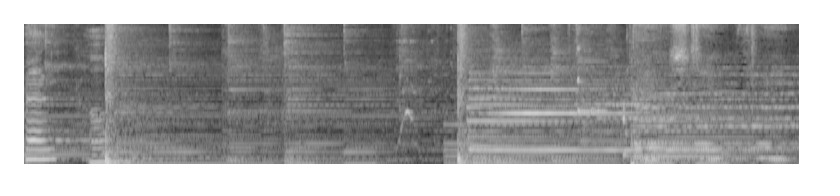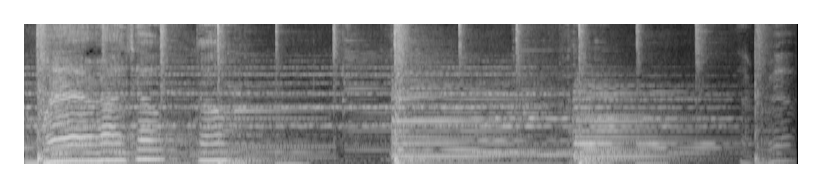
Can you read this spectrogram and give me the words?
very cold. Where I don't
